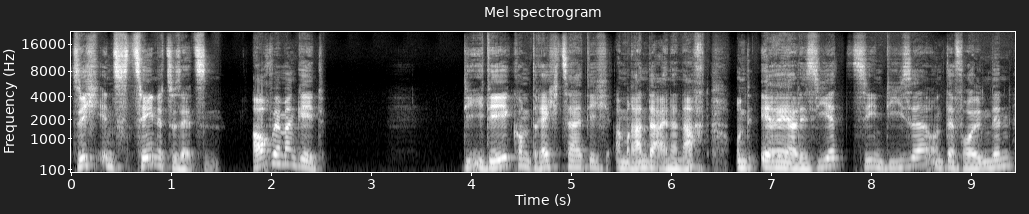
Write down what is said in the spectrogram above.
sich in Szene zu setzen, auch wenn man geht. Die Idee kommt rechtzeitig am Rande einer Nacht und er realisiert sie in dieser und der folgenden,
